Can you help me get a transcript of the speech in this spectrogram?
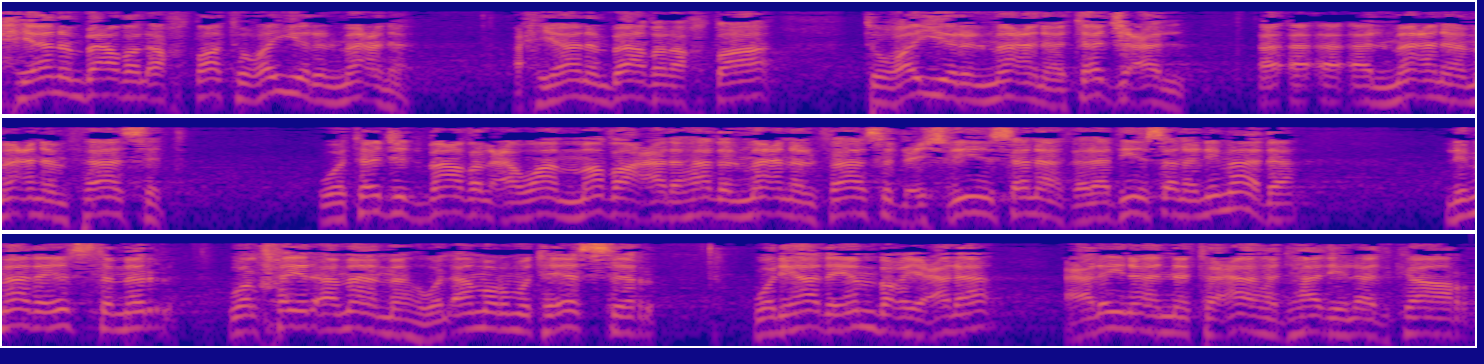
أحيانا بعض الأخطاء تغير المعنى. أحيانا بعض الأخطاء تغير المعنى تجعل المعنى معنى فاسد. وتجد بعض العوام مضى على هذا المعنى الفاسد عشرين سنة ثلاثين سنة. لماذا؟ لماذا يستمر؟ والخير أمامه والأمر متيسر. ولهذا ينبغي على علينا أن نتعاهد هذه الأذكار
